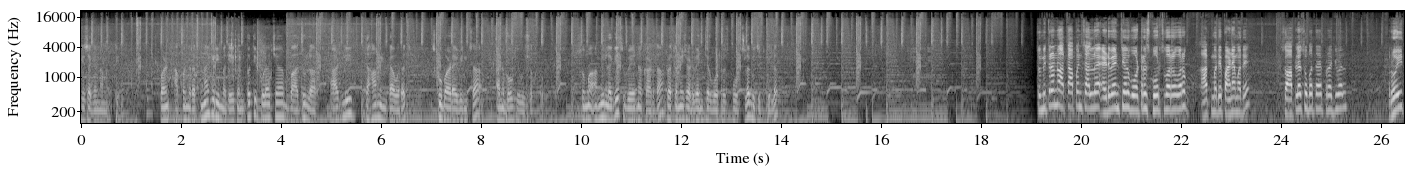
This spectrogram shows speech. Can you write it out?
हे सगळ्यांना माहिती आहे. पण आपण रत्नागिरीमध्ये गणपतीपुळाच्या बाजूला हार्डली दहा मिनटावरच स्कुबा डायव्हिंगचा अनुभव घेऊ शकतो. सो मग आम्ही लगेच वेळ न काढता प्रथमेश ॲडव्हेंचर वॉटर स्पोर्ट्सला व्हिजिट केलं. तो मित्रांनो आता आपण चाललोय ॲडव्हेंचर वॉटर स्पोर्ट्स बरोबर आतमध्ये पाण्यामध्ये. सो आपल्यासोबत आहे प्रज्वल रोहित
